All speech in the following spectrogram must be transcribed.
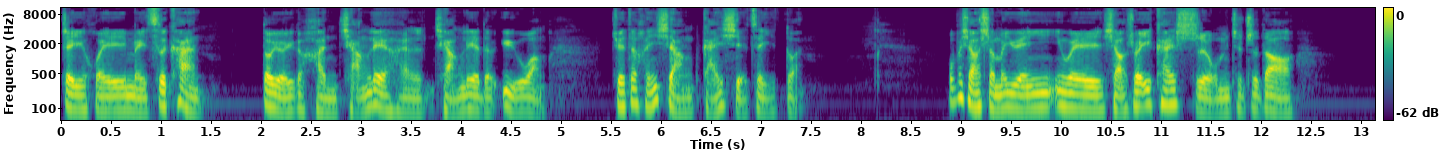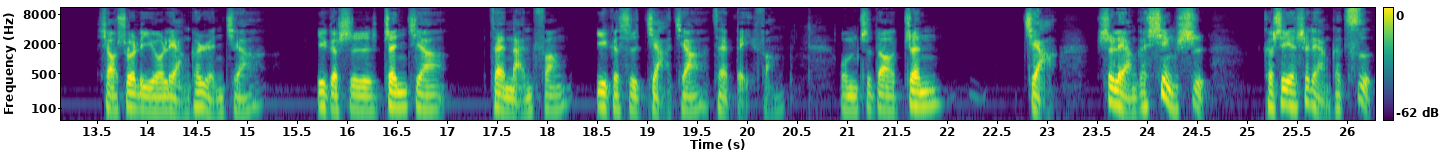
这一回每次看都有一个很强烈、很强烈的欲望，觉得很想改写这一段。我不晓什么原因，因为小说一开始我们就知道，小说里有两个人家，一个是甄家在南方，一个是贾家在北方。我们知道甄、贾是两个姓氏，可是也是两个字。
